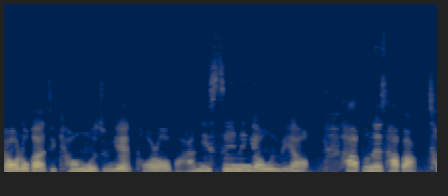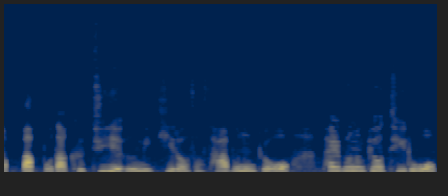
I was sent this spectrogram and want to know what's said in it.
여러 가지 경우 중에 더 많이 쓰이는 경우인데요. 4분의 4박, 첫 박보다 그 뒤에 음이 길어서 4분음표, 8분음표 뒤로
